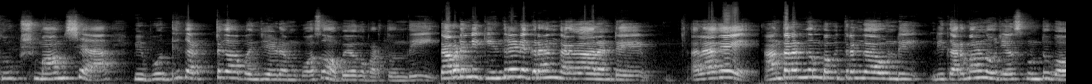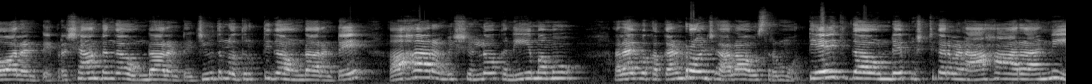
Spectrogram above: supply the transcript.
సూక్ష్మాంశ మీ బుద్ధి కరెక్ట్గా పనిచేయడం కోసం ఉపయోగపడుతుంది. కాబట్టి నీకు ఇంద్రియ నిగ్రహం కలగాలంటే అలాగే అంతరంగం పవిత్రంగా ఉండి నీ కర్మను నువ్వు చేసుకుంటూ పోవాలంటే ప్రశాంతంగా ఉండాలంటే జీవితంలో తృప్తిగా ఉండాలంటే ఆహారం విషయంలో ఒక నియమము అలాగే ఒక కంట్రోల్ చాలా అవసరము. తేలికగా ఉండే పుష్టికరమైన ఆహారాన్ని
